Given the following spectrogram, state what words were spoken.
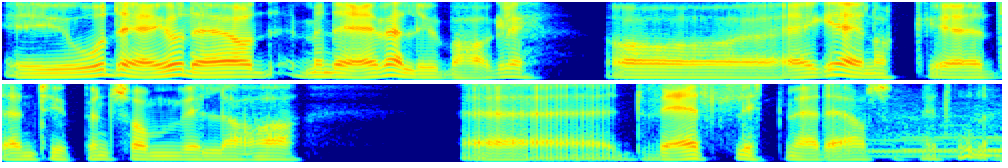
Jo, det er jo det, men det er veldig ubehagelig. Og jeg er nok eh, den typen som ville ha eh, dvelt litt med det, altså. Jeg tror det.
